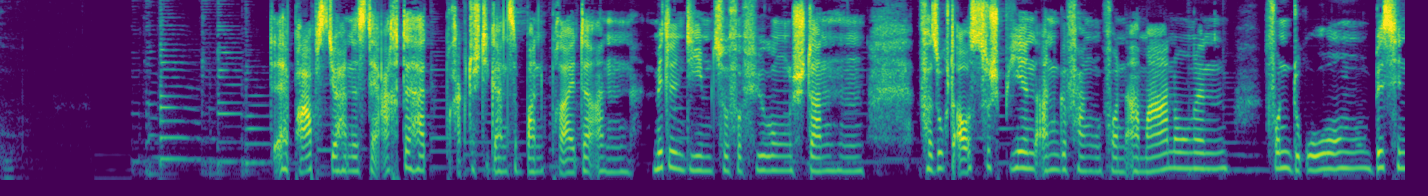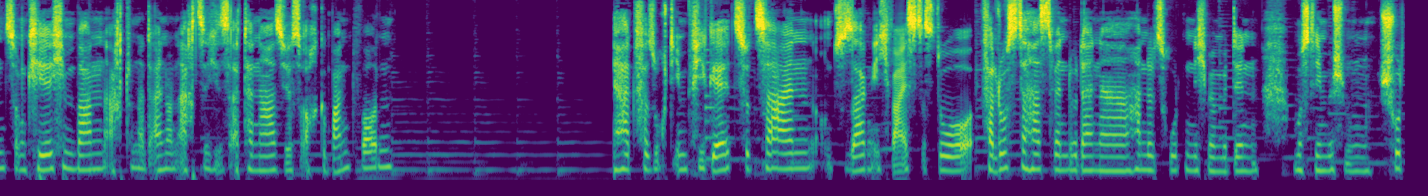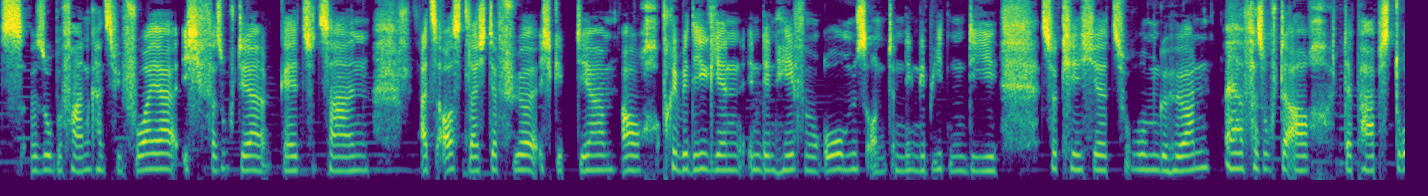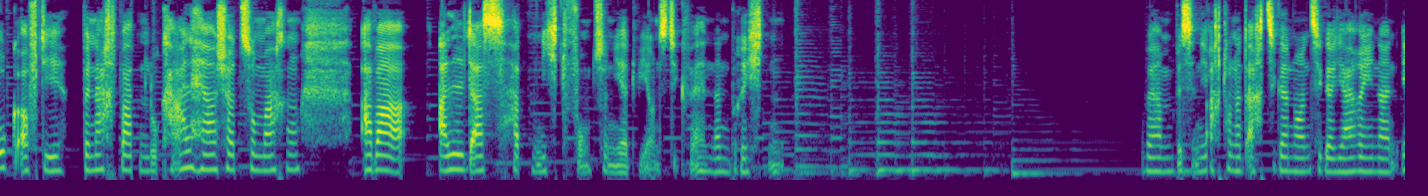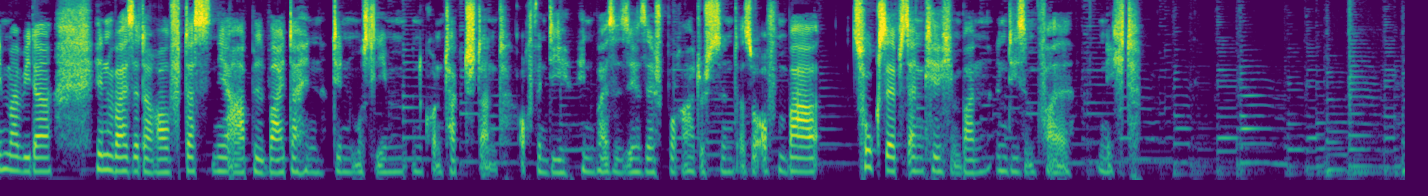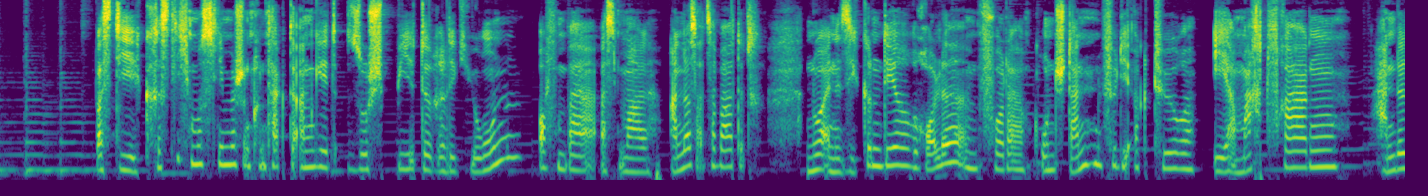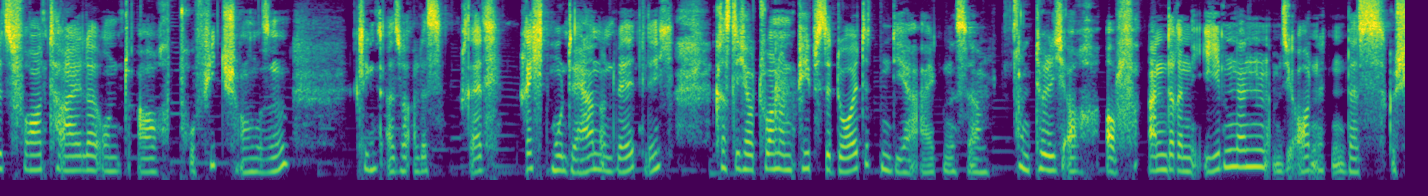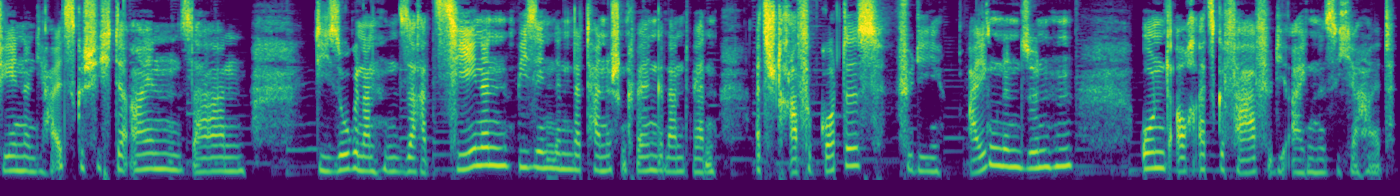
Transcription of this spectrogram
Der Papst Johannes VIII. hat praktisch die ganze Bandbreite an Mitteln, die ihm zur Verfügung standen, versucht auszuspielen, angefangen von Ermahnungen, von Drohungen bis hin zum Kirchenbann. 881 ist Athanasius auch gebannt worden. Hat versucht, ihm viel Geld zu zahlen und zu sagen, ich weiß, dass du Verluste hast, wenn du deine Handelsrouten nicht mehr mit dem muslimischen Schutz so befahren kannst wie vorher. Ich versuche dir Geld zu zahlen als Ausgleich dafür. Ich gebe dir auch Privilegien in den Häfen Roms und in den Gebieten, die zur Kirche zu Rom gehören. Er versuchte auch der Papst Druck auf die benachbarten Lokalherrscher zu machen. Aber all das hat nicht funktioniert, wie uns die Quellen dann berichten. Wir haben bis in die 880er, 90er Jahre hinein immer wieder Hinweise darauf, dass Neapel weiterhin den Muslimen in Kontakt stand, auch wenn die Hinweise sehr, sehr sporadisch sind. Also offenbar zog selbst ein Kirchenbann in diesem Fall nicht. Was die christlich-muslimischen Kontakte angeht, so spielte Religion offenbar erstmal anders als erwartet. Nur eine sekundäre Rolle im Vordergrund standen für die Akteure eher Machtfragen, Handelsvorteile und auch Profitchancen. Klingt also alles recht, recht modern und weltlich. Christliche Autoren und Päpste deuteten die Ereignisse natürlich auch auf anderen Ebenen. Sie ordneten das Geschehen in die Heilsgeschichte ein, sahen die sogenannten Sarazenen, wie sie in den lateinischen Quellen genannt werden, als Strafe Gottes für die eigenen Sünden und auch als Gefahr für die eigene Sicherheit.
